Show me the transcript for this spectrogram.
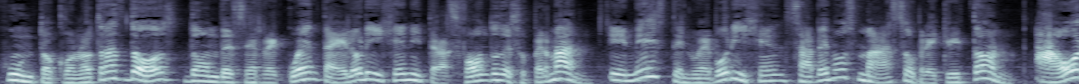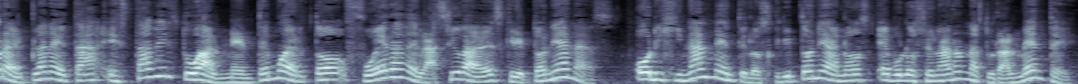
junto con otras dos donde se recuenta el origen y trasfondo de Superman. En este nuevo origen sabemos más sobre Krypton. Ahora el planeta está virtualmente muerto fuera de las ciudades kryptonianas. Originalmente los kryptonianos evolucionaron naturalmente.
